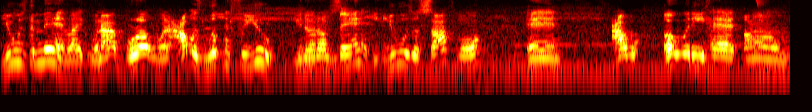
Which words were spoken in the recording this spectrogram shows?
You was the man. Like when I brought, when I was looking for you, you know mm-hmm. what I'm mm-hmm. saying? You was a sophomore, and I already had um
